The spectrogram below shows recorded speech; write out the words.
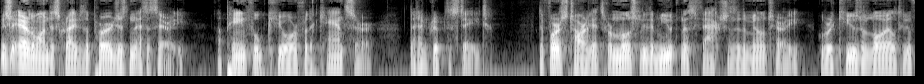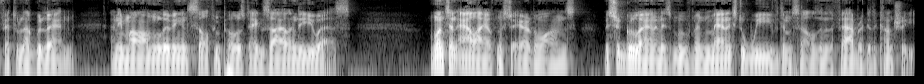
Mr. Erdogan describes the purge as necessary, a painful cure for the cancer that had gripped the state. The first targets were mostly the mutinous factions of the military who were accused of loyalty to Fethullah Gulen, an imam living in self imposed exile in the US. Once an ally of Mr. Erdogan's, Mr. Gulen and his movement managed to weave themselves into the fabric of the country,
